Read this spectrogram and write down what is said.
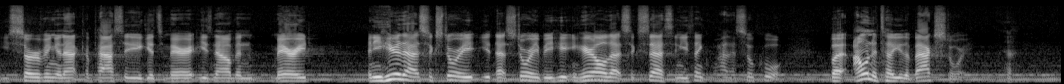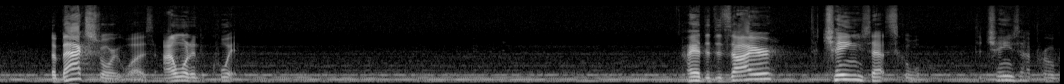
he's serving in that capacity. He gets married. He's now been married and you hear that story, that story, but you hear all that success, and you think, wow, that's so cool. But I want to tell you the backstory. the backstory was I wanted to quit. I had the desire to change that school, to change that program.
